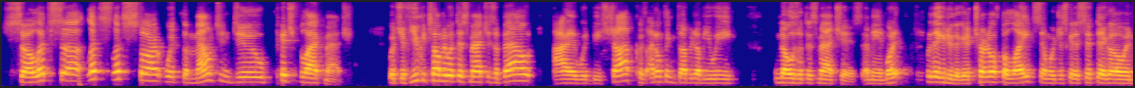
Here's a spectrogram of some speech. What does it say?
So let's uh, let's let's start with the Mountain Dew Pitch Black match. Which, if you could tell me what this match is about, I would be shocked because I don't think WWE knows what this match is. I mean, what what are they gonna do? They're gonna turn off the lights and we're just gonna sit there going,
